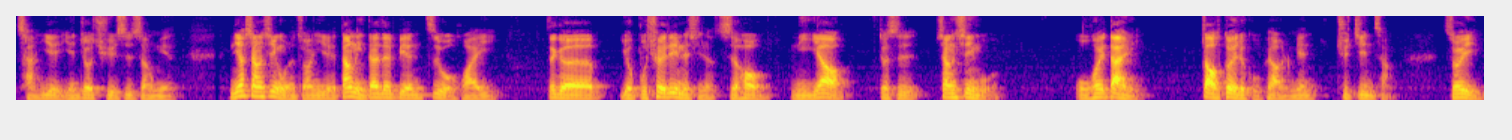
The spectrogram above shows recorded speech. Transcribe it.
产业、研究趋势上面，你要相信我的专业。当你在这边自我怀疑，这个有不确定的时时候，你要就是相信我，我会带你到对的股票里面去进场。所以，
